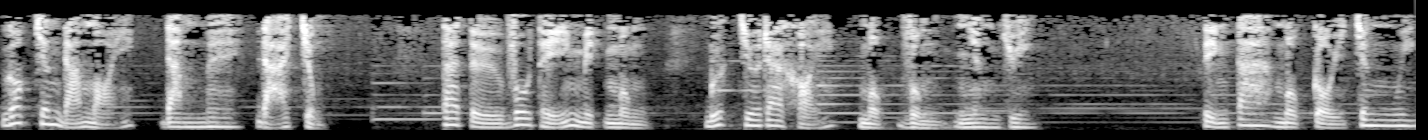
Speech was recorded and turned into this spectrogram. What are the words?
gót chân đã mỏi, đam mê đã trùng. Ta từ vô thủy mịt mùng, bước chưa ra khỏi một vùng nhân duyên. Tìm ta một cội chân nguyên,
